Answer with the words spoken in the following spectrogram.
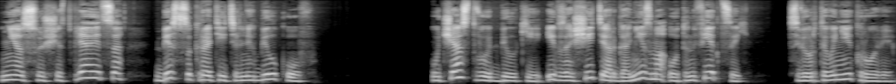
не осуществляется без сократительных белков. Участвуют белки и в защите организма от инфекций, свертывании крови.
